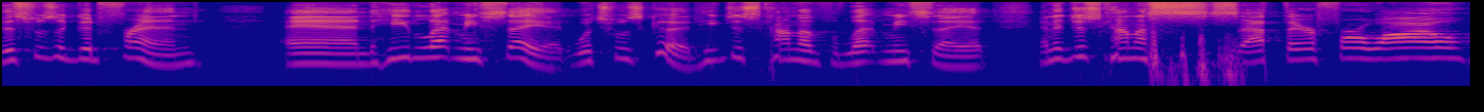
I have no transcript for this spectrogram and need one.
this was a good friend, and he let me say it, which was good. He just kind of let me say it, and it just kind of sat there for a while,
